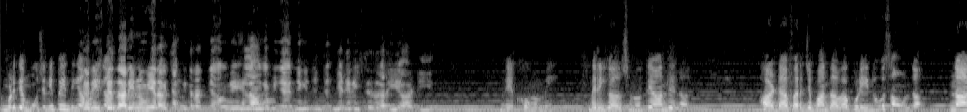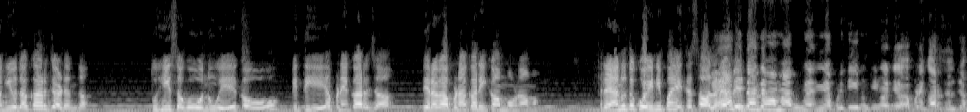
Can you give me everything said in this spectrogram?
ਤੇ ਮੁੜ ਕੇ ਮੂੰਹ 'ਚ ਨਹੀਂ ਪੈਂਦੀਆਂ। ਰਿਸ਼ਤੇਦਾਰੀ ਨੂੰ ਵੀ ਜਰਾ ਚੰਗੀ ਤਰ੍ਹਾਂ ਵੇਖ ਲਾਂਗੇ ਵੀ ਜਿਹੜੀ ਰਿਸ਼ਤੇਦਾਰੀ ਆ ਸਾਡੀ। ਵੇਖੋ ਮੰਮੀ ਮੇਰੀ ਗੱਲ ਸੁਣੋ ਧਿਆਨ ਦੇ ਨਾਲ। ਸਾਡਾ ਫਰਜ਼ ਬਣਦਾ ਵਾ ਕੁੜੀ ਨੂੰ ਵਸਾਉਣ ਦਾ ਨਾ ਕਿ ਉਹਦਾ ਘਰ ਜੜਨ ਦਾ। ਤੁਸੀਂ ਸਗੋਂ ਉਹਨੂੰ ਇਹ ਕਹੋ ਵੀ ਧੀਏ ਆਪਣੇ ਘਰ ਜਾ ਤੇਰਾ ਆਪਣਾ ਘਰ ਹੀ ਕੰਮ ਆਉਣਾ ਵਾ। ਰਹਿਣ ਨੂੰ ਤਾਂ ਕੋਈ ਨਹੀਂ ਭਾਵੇਂ ਇੱਥੇ ਸਾਲ ਰਹਿ ਮੈਂ ਪਏ ਕਿਦਾਂ ਦੇਵਾਂ ਮੈਂ ਮੈਂ ਮੈਂ ਆਪਣੀ ਧੀ ਨੂੰ ਕਿਹਾ ਆਪਣੇ ਘਰ ਚਲ ਜਾ।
